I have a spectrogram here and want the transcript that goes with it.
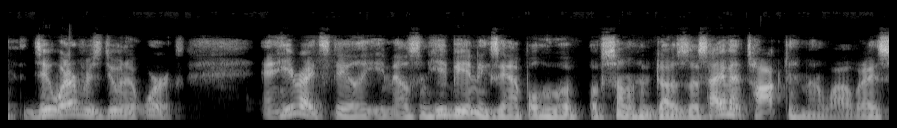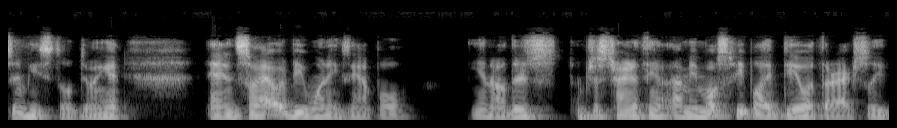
Do whatever he's doing, it works. And he writes daily emails, and he'd be an example who of, of someone who does this. I haven't talked to him in a while, but I assume he's still doing it. And so that would be one example. You know, there's I'm just trying to think. I mean, most people I deal with are actually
